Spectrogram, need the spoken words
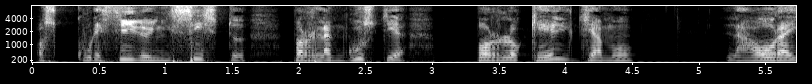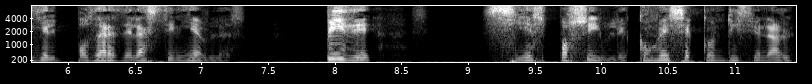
oscurecido, insisto, por la angustia, por lo que él llamó la hora y el poder de las tinieblas, pide, si es posible, con ese condicional,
